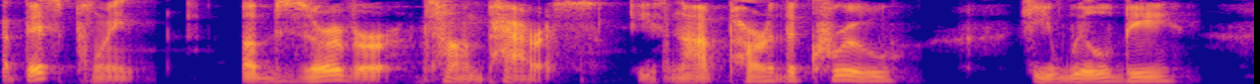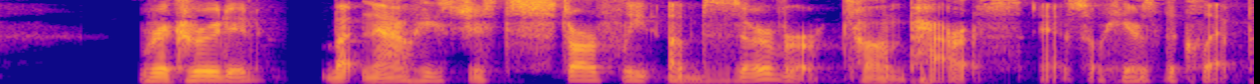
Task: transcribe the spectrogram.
at this point, observer Tom Paris. He's not part of the crew. He will be recruited, but now he's just Starfleet observer Tom Paris. And so here's the clip.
